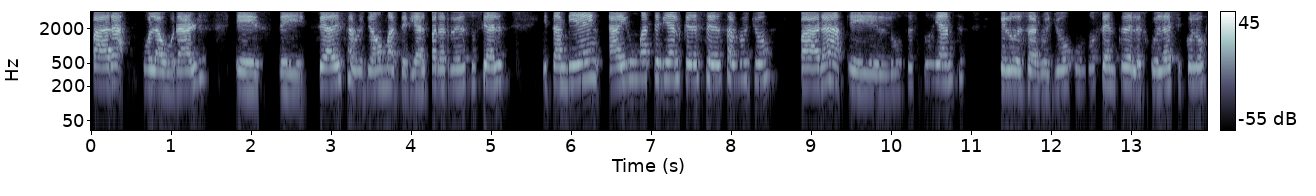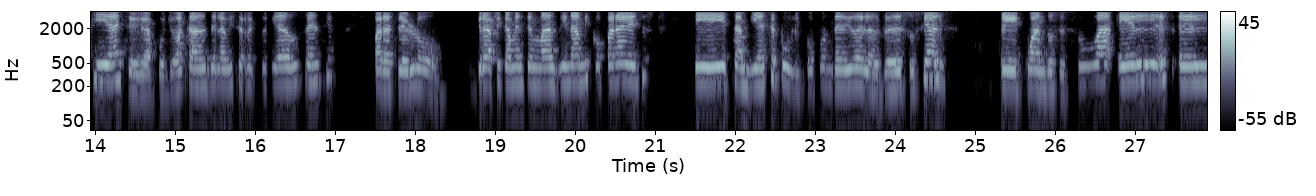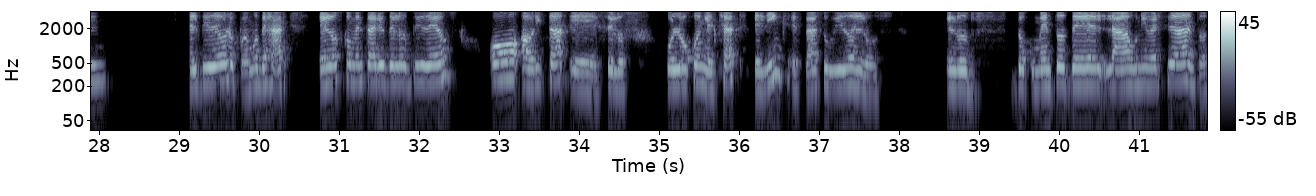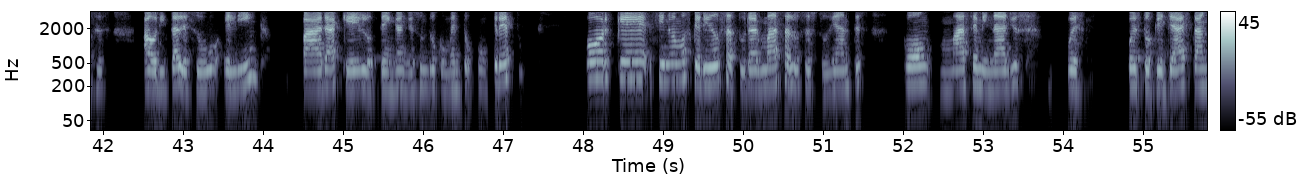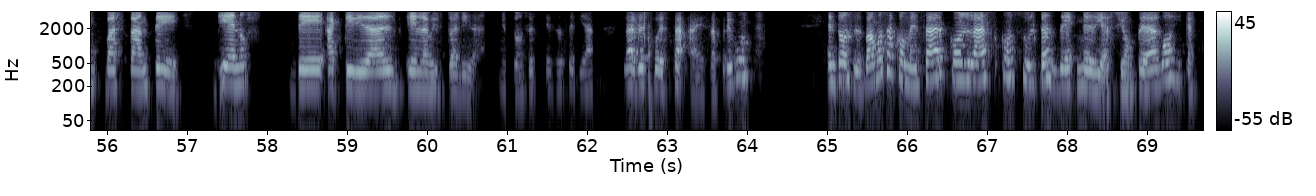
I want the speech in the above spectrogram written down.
para colaborarles. Este, se ha desarrollado material para redes sociales y también hay un material que se desarrolló para eh, los estudiantes, que lo desarrolló un docente de la Escuela de Psicología y se le apoyó acá desde la Vicerrectoría de Docencia para hacerlo gráficamente más dinámico para ellos. Y también se publicó por medio de las redes sociales. Eh, cuando se suba el, el, el video, lo podemos dejar en los comentarios de los videos o ahorita eh, se los coloco en el chat. El link está subido en los, en los documentos de la universidad, entonces ahorita les subo el link para que lo tengan, es un documento concreto, porque si no hemos querido saturar más a los estudiantes con más seminarios, pues puesto que ya están bastante llenos de actividades en la virtualidad. Entonces, esa sería la respuesta a esa pregunta. Entonces, vamos a comenzar con las consultas de mediación pedagógica.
